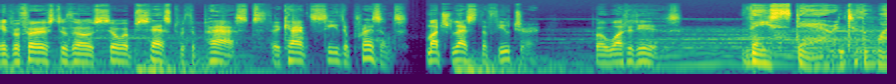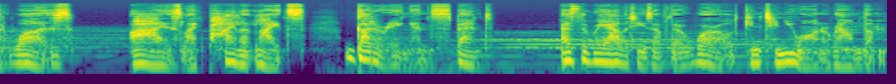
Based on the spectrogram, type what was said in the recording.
It refers to those so obsessed with the past they can't see the present, much less the future, for what it is. They stare into the what was, eyes like pilot lights, guttering and spent, as the realities of their world continue on around them.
